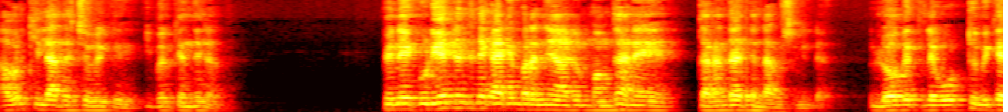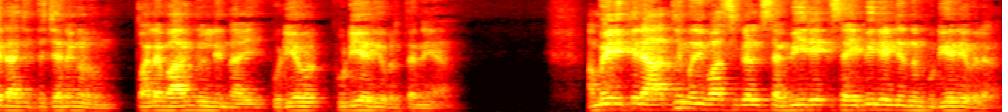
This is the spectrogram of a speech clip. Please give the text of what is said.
അവർക്കില്ലാത്ത ചൊവ്വയ്ക്ക് ഇവർക്ക് എന്തിനാണ്? പിന്നെ കുടിയേറ്റത്തിന്റെ കാര്യം പറഞ്ഞ ആരും മംതാനെ തരം താഴ്ത്തേണ്ട ആവശ്യമില്ല. ലോകത്തിലെ ഒട്ടുമിക്ക രാജ്യത്തെ ജനങ്ങളും പല ഭാഗങ്ങളിൽ നിന്നായി കുടിയ കുടിയേറിയവർ തന്നെയാണ്. അമേരിക്കയിലെ ആദ്യ അധിവാസികൾ സൈബീരിയ സൈബീരിയയിൽ നിന്നും കുടിയേറിയവരാണ്.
